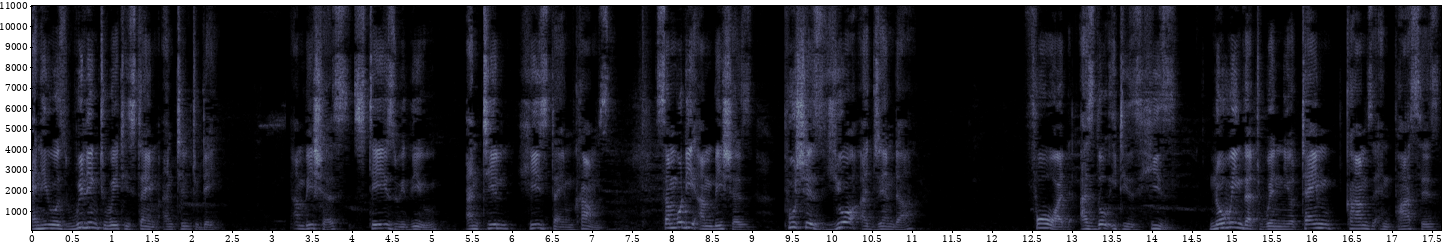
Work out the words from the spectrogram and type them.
And he was willing to wait his time until today. Ambitious stays with you until his time comes. Somebody ambitious pushes your agenda forward as though it is his, knowing that when your time comes and passes,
